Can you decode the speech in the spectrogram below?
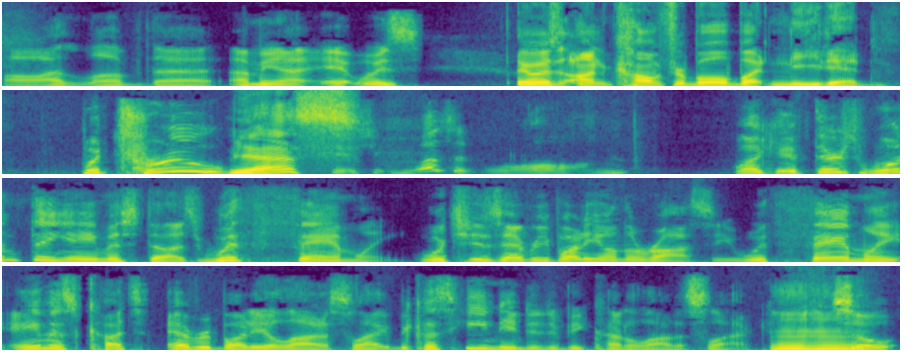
Oh, I love that. I mean, I, it was, It was uncomfortable but needed. but true. Yes. He wasn't wrong. Like, if there's one thing Amos does with family, which is everybody on the Roci, with family, Amos cuts everybody a lot of slack because he needed to be cut a lot of slack. Mhm. So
